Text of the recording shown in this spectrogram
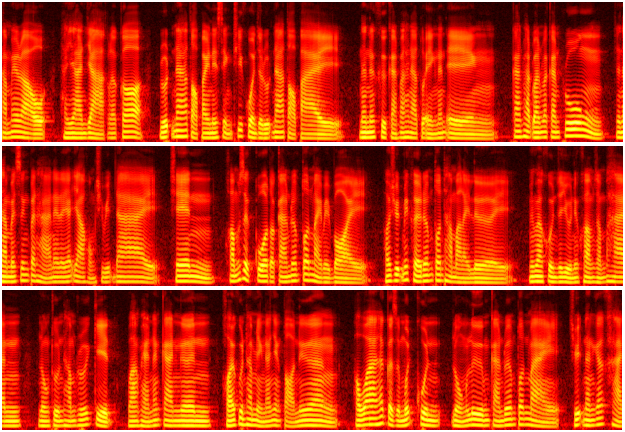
ทำให้เราทะยานอยากแล้วก็รุดหน้าต่อไปในสิ่งที่ควรจะรุดหน้าต่อไป นั่นก็คือการพัฒนาตัวเองนั่นเอง การผัดวันประกันพรุ่ง จะนำไปซึ่งปัญหาในระยะยาวของชีวิตได้ เช่น ความรู้สึกกลัวต่อการเริ่มต้นใหม่บ่อยๆ เพราะชีวิตไม่เคยเริ่มต้นทำอะไรเลย ไม่ว่าคุณจะอยู่ในความสัมพันธ์ ลงทุนทำธุรกิจ วางแผนทางการเงิน ขอให้คุณทำอย่างนั้นอย่างต่อเนื่อง เพราะว่าถ้าเกิดสมมติคุณหลงลืมการเริ่มต้นใหม่ ชีวิตนั้นก็ขาด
